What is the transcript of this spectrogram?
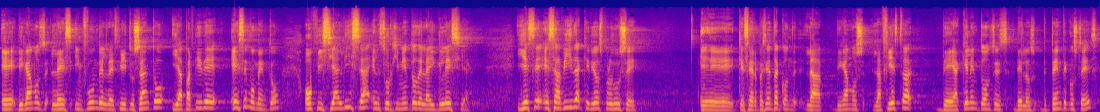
eh, digamos, les infunde el Espíritu Santo y a partir de ese momento oficializa el surgimiento de la iglesia. Y ese, esa vida que Dios produce eh, que se representa con la, digamos, la fiesta de aquel entonces de los de Pentecostés,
